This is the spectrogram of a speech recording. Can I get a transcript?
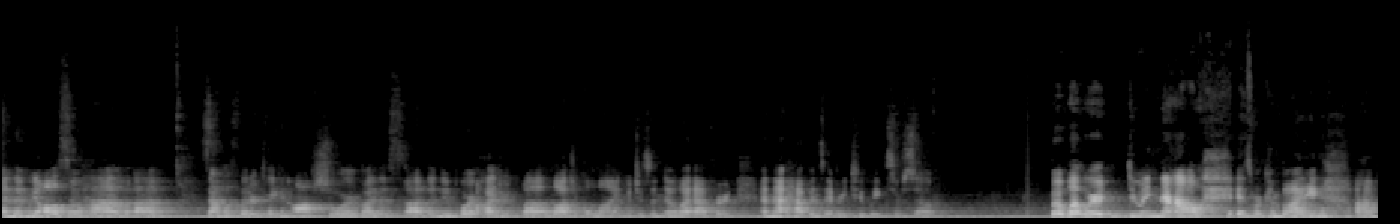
And then we also have um, samples that are taken offshore by this, uh, the Newport Hydrological Line, which is a NOAA effort, and that happens every two weeks or so. But what we're doing now is we're combining, um,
